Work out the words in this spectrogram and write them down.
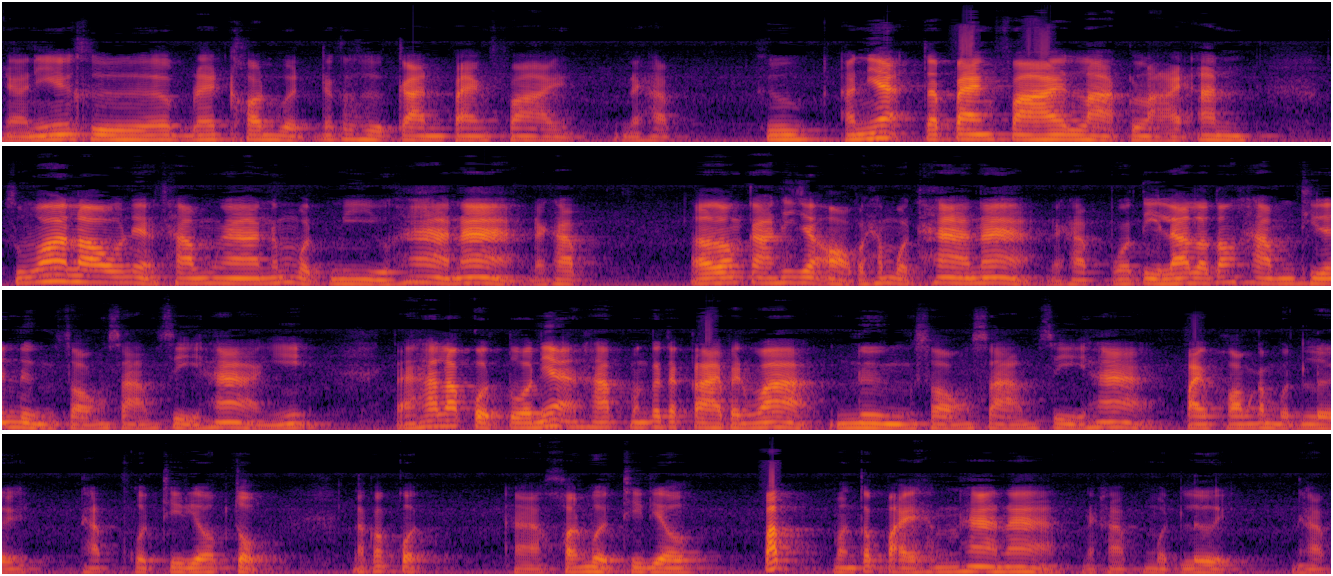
อย่างนี้ก็คือ Red Convert ก็คือการแปลงไฟล์นะครับ คืออันเนี้ยจะแปลงไฟล์หลากหลายอัน สมมติว่าเราเนี่ยทำงานทั้งหมดมีอยู่ 5 หน้านะครับ เราต้องการที่จะออกไปทั้งหมด 5 หน้านะครับปกติแล้วเราต้องทำทีละ 1 2 3 4 5 อย่างนี้ แต่ถ้าเรากดตัวเนี้ยครับมันก็จะกลายเป็นว่า 1 2 3 4 5 ไปพร้อมกันหมดเลยนะครับกดทีเดียวจบ แล้วก็กดอ่า convert ทีเดียวปั๊บมันก็ไปทั้ง 5 หน้านะครับหมดเลยนะครับ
